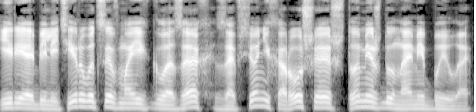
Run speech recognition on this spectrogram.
и реабилитироваться в моих глазах за все нехорошее, что между нами было.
